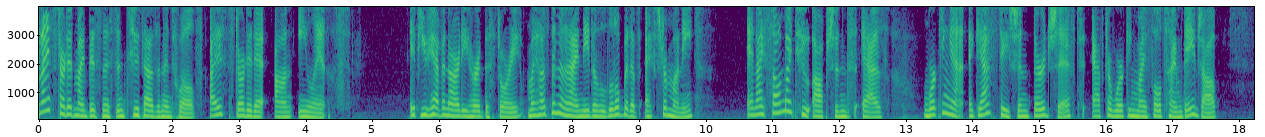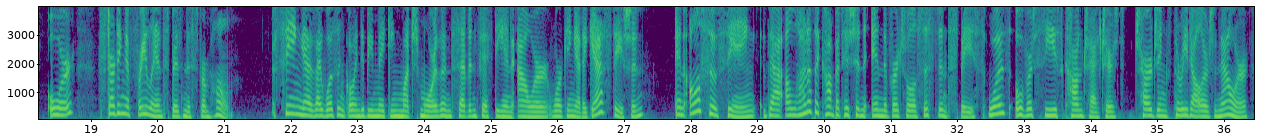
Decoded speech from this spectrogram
When I started my business in 2012, I started it on Elance. If you haven't already heard the story, my husband and I needed a little bit of extra money, and I saw my two options as working at a gas station third shift after working my full time day job, or starting a freelance business from home. Seeing as I wasn't going to be making much more than 750 an hour working at a gas station, and also seeing that a lot of the competition in the virtual assistant space was overseas contractors charging $3 an hour,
